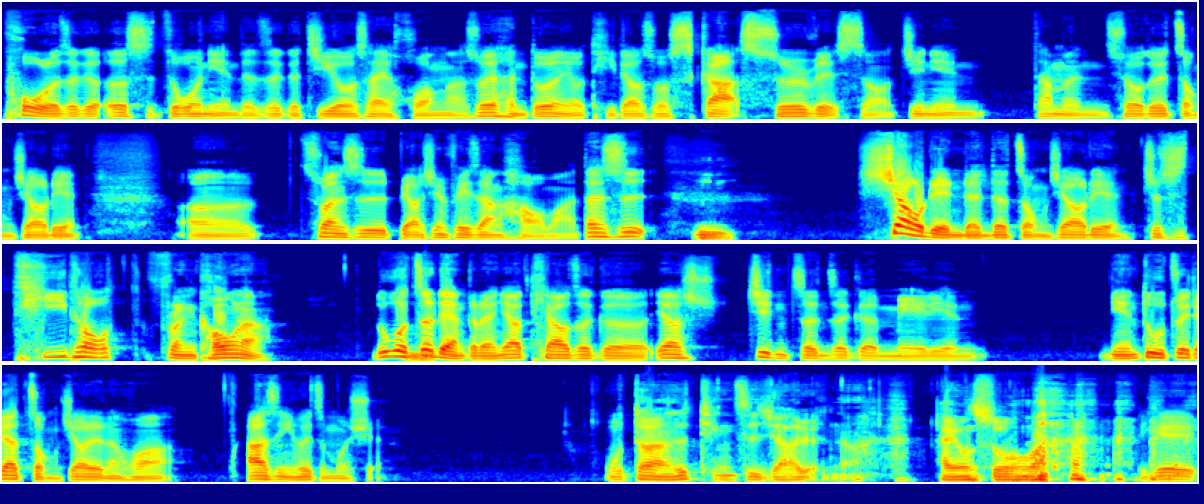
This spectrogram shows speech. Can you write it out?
破了这个二十多年的这个季后赛荒啊，所以很多人有提到说，Scott Service 哦，今年他们水手队总教练，呃，算是表现非常好嘛。但是，嗯，笑脸人的总教练就是 Tito Francona，如果这两个人要挑这个、嗯、要竞争这个美联年度最佳总教练的话，阿信你会怎么选？我当然是挺自家人啊，还用说吗？你可以。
